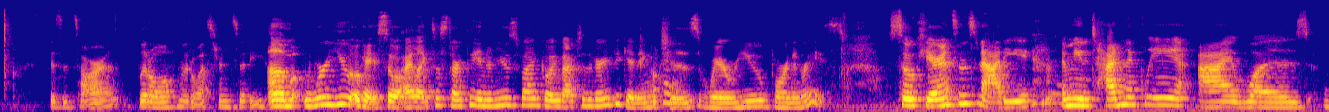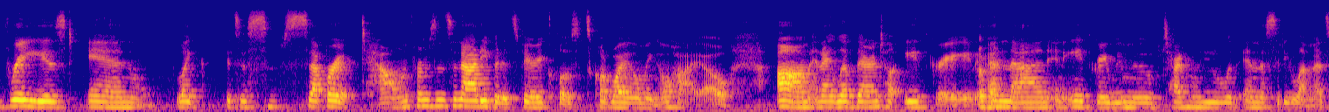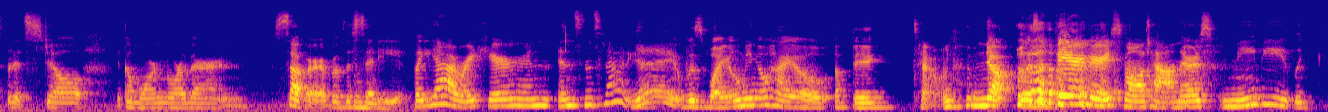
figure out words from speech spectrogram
visits our little Midwestern city. Um, were you okay? So I like to start the interviews by going back to the very beginning, which is where were you born and raised? So here in Cincinnati, I mean, technically, I was raised in like it's a separate town from Cincinnati, but it's very close. It's called Wyoming, Ohio. Um, and I lived there until eighth grade. Okay. And then in eighth grade, we moved technically within the city limits, but it's still like a more northern suburb of the city. But yeah, right here in, in Cincinnati. Yay! It was Wyoming, Ohio, a big town. No, it was a very, very small town. There's maybe like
